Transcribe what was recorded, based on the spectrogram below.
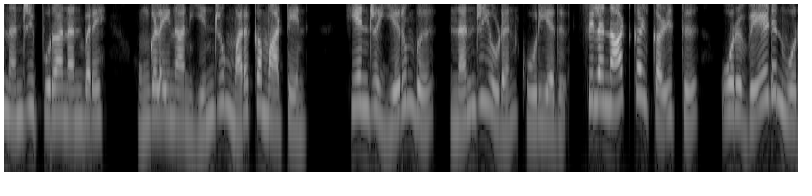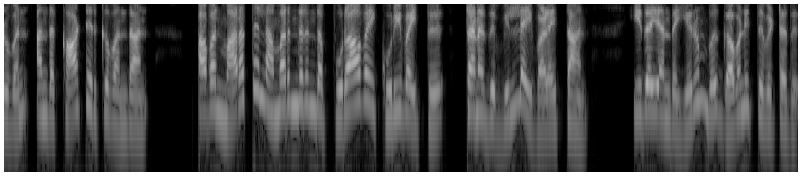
நன்றி புறா நண்பரே உங்களை நான் என்றும் மறக்க மாட்டேன் என்று எறும்பு நன்றியுடன் கூறியது. சில நாட்கள் கழித்து ஒரு வேடன் ஒருவன் அந்த காட்டிற்கு வந்தான். அவன் மரத்தில் அமர்ந்திருந்த புறாவை குறிவைத்து தனது வில்லை வளைத்தான். இதை அந்த எறும்பு கவனித்துவிட்டது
